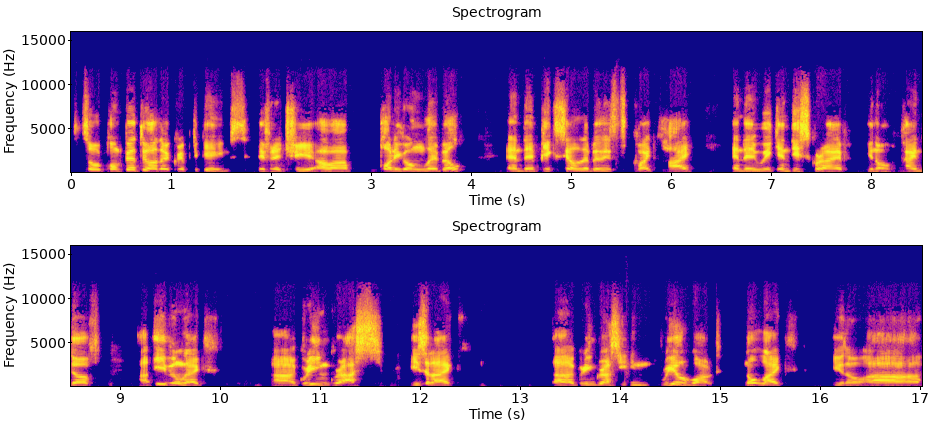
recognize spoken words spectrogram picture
So compared to other crypto games, definitely our polygon level and then pixel level is quite high. And then we can describe, you know, kind of uh, even like uh, green grass is like uh, green grass in real world, not like, you know, uh,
